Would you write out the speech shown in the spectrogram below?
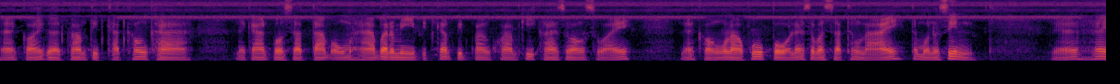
นะก่อให้เกิดความติดขัดข้องคา ในการโปรดสัตว์ตามองค์มหาบารมีปิดกั้นปิดบังความขี้คลาสว่างสวยนะของเหล่าผู้โปรดและสรรพสัตว์ทั้งหลายทั้งหมดทั้งสิ้นนะให้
